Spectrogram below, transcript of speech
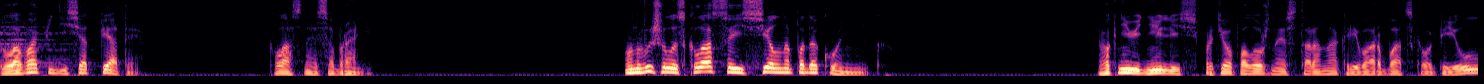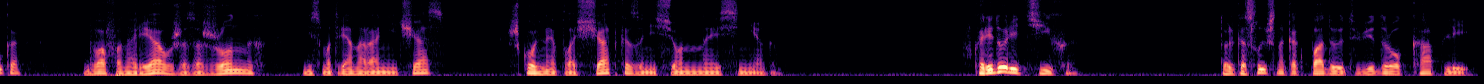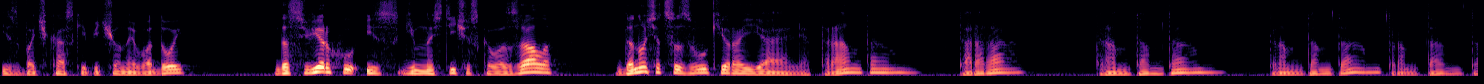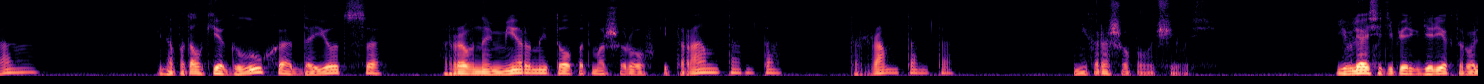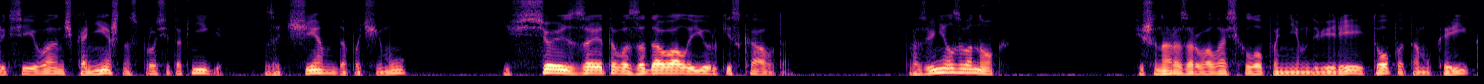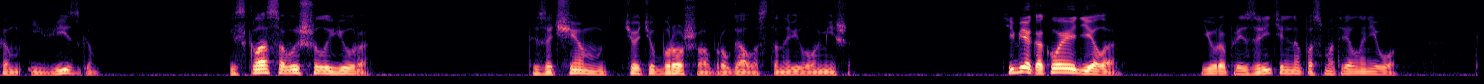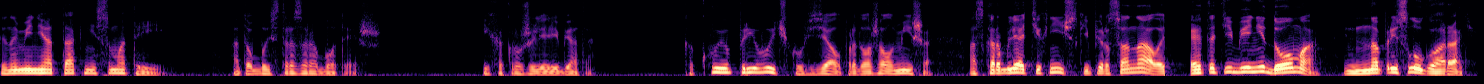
Глава 55. Классное собрание. Он вышел из класса и сел на подоконник. В окне виднелись противоположная сторона Кривоарбатского переулка, два фонаря, уже зажженных, несмотря на ранний час, школьная площадка, занесенная снегом. В коридоре тихо. Только слышно, как падают в ведро капли из бачка с кипяченой водой, да сверху из гимнастического зала доносятся звуки рояля. Трам-там, тарара, трам-там-там, трам-там-там, трам-там-там. И на потолке глухо отдается равномерный топот маршировки. Трам-там-та, трам-там-та. Нехорошо получилось. Являйся теперь к директору, Алексей Иванович, конечно, спросит о книге. Зачем, да почему? И все из-за этого задавал и Юрки скаута. Прозвенел звонок. Тишина разорвалась хлопаньем дверей, топотом, криком и визгом. Из класса вышел Юра. «Ты зачем тетю Брошу обругал?» — остановил его Миша. «Тебе какое дело?» Юра презрительно посмотрел на него. «Ты на меня так не смотри, а то быстро заработаешь». Их окружили ребята. «Какую привычку взял?» — продолжал Миша. «Оскорблять технический персонал — это тебе не дома, на прислугу орать».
